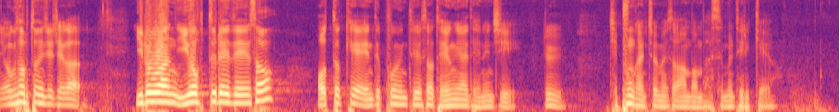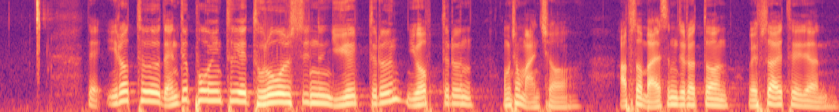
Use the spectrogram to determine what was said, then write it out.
여기서부터 이제 제가 이러한 위협들에 대해서 어떻게 endpoint에서 대응해야 되는지를 제품 관점에서 한번 말씀을 드릴게요. 네, 이렇듯 endpoint에 들어올 수 있는 위협들은 위협들은 엄청 많죠. 앞서 말씀드렸던 웹사이트에 대한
